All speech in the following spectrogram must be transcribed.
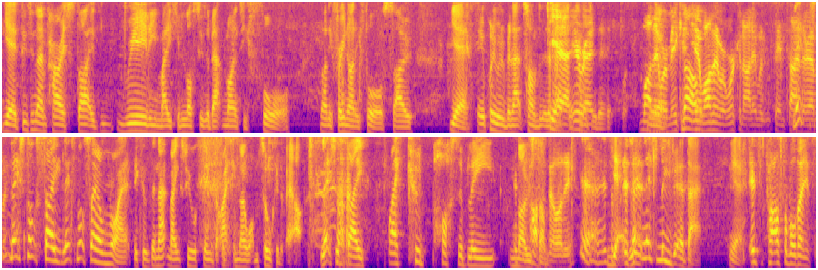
yeah, Disneyland Paris started really making losses about 94, 93, 94. So yeah, it probably would have been that time that they Yeah, you're cancel it. While they were making, No. yeah, while they were working on it, it was the same time Let's, having. let's not say let's not say I'm right because then that makes people think that I know what I'm talking about. Let's just say I could possibly It's know a something. possibility. Yeah, it's a, yeah, it's, let, a- us leave it at that. Yeah, it's possible that it's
